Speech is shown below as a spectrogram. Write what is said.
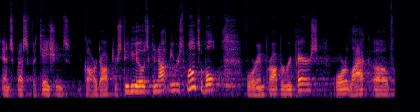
and specifications. Car Doctor Studios cannot be responsible for improper repairs or lack of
